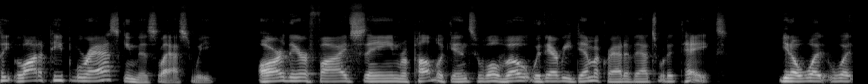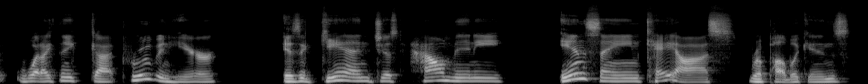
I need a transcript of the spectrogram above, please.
a lot of people were asking this last week. Are there five sane Republicans who will vote with every Democrat if that's what it takes? You know what what what I think got proven here is again just how many insane chaos Republicans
